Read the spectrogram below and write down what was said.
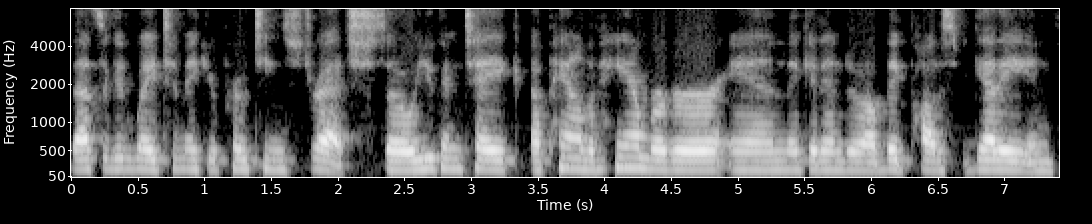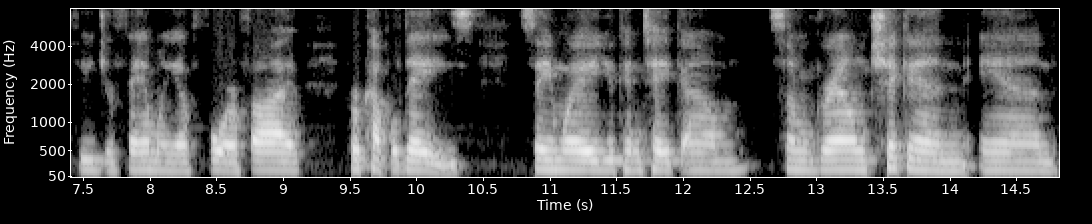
That's a good way to make your protein stretch. So you can take a pound of hamburger and make it into a big pot of spaghetti and feed your family of four or five for a couple days. Same way you can take um, some ground chicken and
